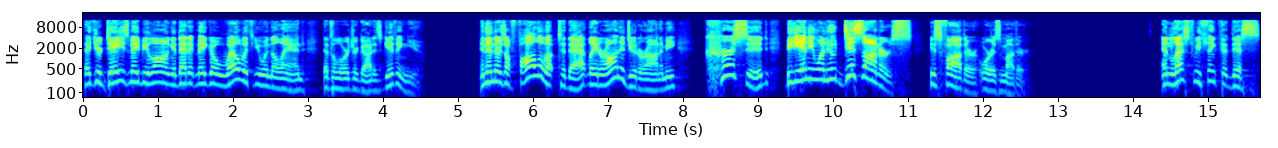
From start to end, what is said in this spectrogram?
that your days may be long and that it may go well with you in the land that the Lord your God is giving you. And then there's a follow up to that later on in Deuteronomy Cursed be anyone who dishonors his father or his mother. And lest we think that this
